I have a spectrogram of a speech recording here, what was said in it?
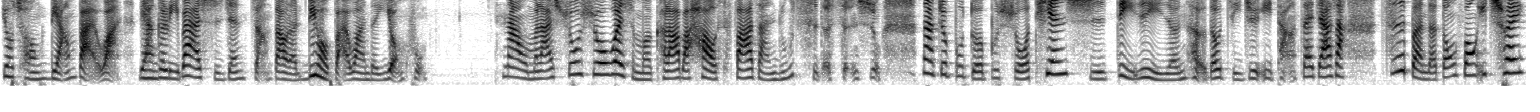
又从两百万两个礼拜的时间涨到了六百万的用户。那我们来说说为什么 Clubhouse 发展如此的神速，那就不得不说天时地利人和都集聚一堂，再加上资本的东风一吹，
